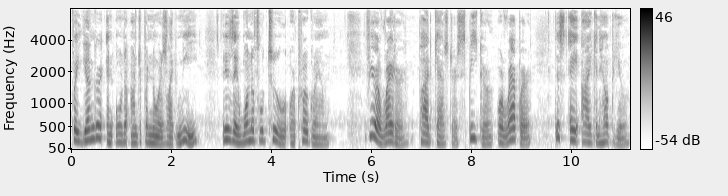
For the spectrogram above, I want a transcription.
for younger and older entrepreneurs like me, it is a wonderful tool or program. If you're a writer, podcaster, speaker, or rapper, this AI can help you.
